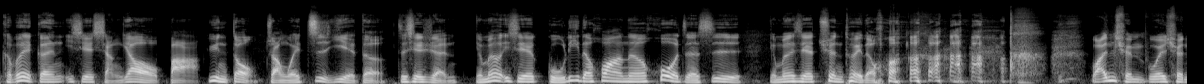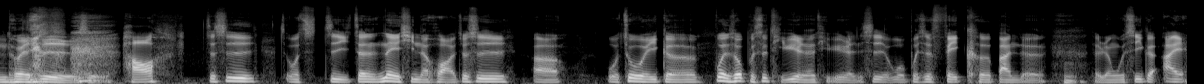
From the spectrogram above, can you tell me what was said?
可不可以跟一些想要把运动转为置业的这些人，有没有一些鼓励的话呢？或者是有没有一些劝退的话？完全不会劝退，是是。好，这是我自己真的内心的话，就是呃。我作为一个不能说不是体育人的体育人士，我不是非科班的的人，我是一个爱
